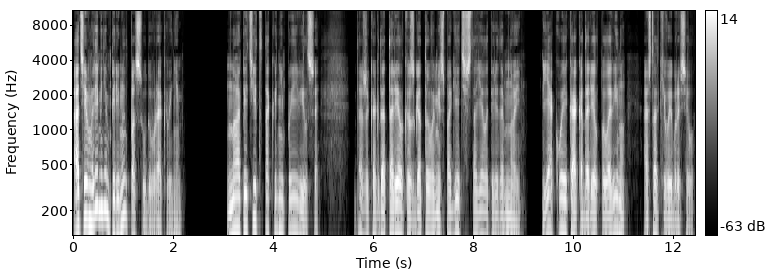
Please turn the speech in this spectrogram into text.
а тем временем перемыл посуду в раковине. Но аппетит так и не появился, даже когда тарелка с готовыми спагетти стояла передо мной. Я кое-как одарил половину, остатки выбросил.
